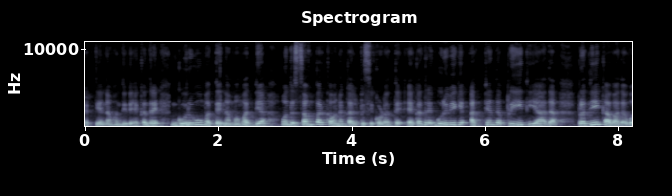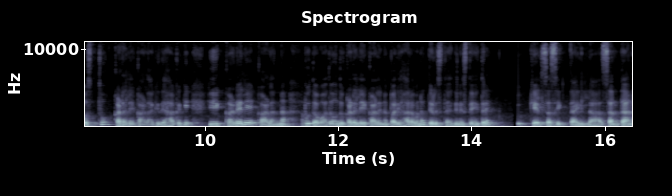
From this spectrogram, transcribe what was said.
ಶಕ್ತಿಯನ್ನು ಹೊಂದಿದೆ. ಯಾಕಂದರೆ ಗುರುವು ಮತ್ತು ನಮ್ಮ ಮಧ್ಯ ಒಂದು ಸಂಪರ್ಕವನ್ನು ಕಲ್ಪಿಸಿಕೊಡುತ್ತೆ. ಯಾಕಂದರೆ ಗುರುವಿಗೆ ಅತ್ಯಂತ ಪ್ರೀತಿಯಾದ, ಪ್ರತೀಕವಾದ ವಸ್ತು ಕಡಲೆಕಾಳಾಗಿದೆ ಹಾಗಾಗಿ ಈ ಕಡಲೆಕಾಳನ್ನು ಅದ್ಭುತವಾದ ಒಂದು ಕಡಲೆಕಾಳಿನ ಪರಿಹಾರವನ್ನು ತಿಳಿಸ್ತಾ ಇದ್ದೀನಿ ಸ್ನೇಹಿತರೆ. ಕೆಲಸ ಸಿಗ್ತಾ ಇಲ್ಲ, ಸಂತಾನ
